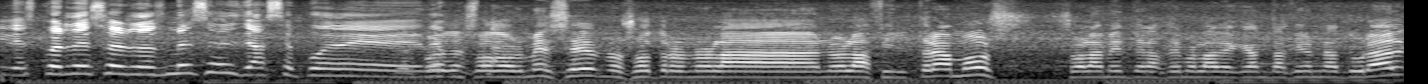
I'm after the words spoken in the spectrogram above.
Y después de esos dos meses ya se puede. Después de esos dos meses nosotros no la, no la filtramos, solamente le hacemos la decantación natural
